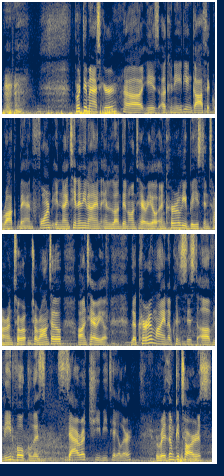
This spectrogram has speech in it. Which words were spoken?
Birthday Massacre uh, is a Canadian gothic rock band formed in 1999 in London, Ontario, and currently based in Toronto, Toronto, Ontario. The current lineup consists of lead vocalist Sarah Chibi Taylor, rhythm guitarist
